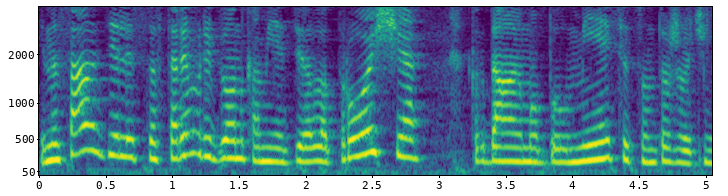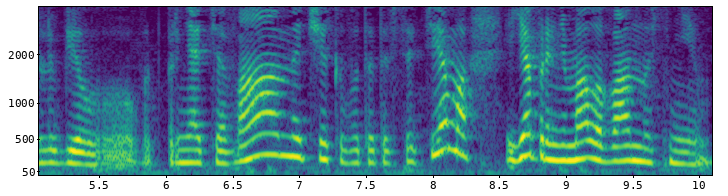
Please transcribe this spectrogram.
И на самом деле со вторым ребенком я делала проще. Когда ему был месяц, он тоже очень любил э, вот принятие ванночек и вот эта вся тема. И я принимала ванну с ним.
